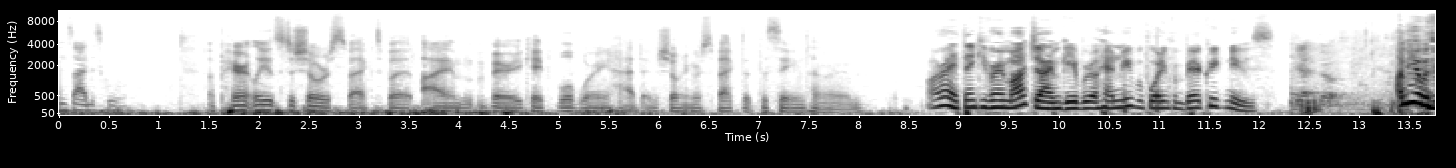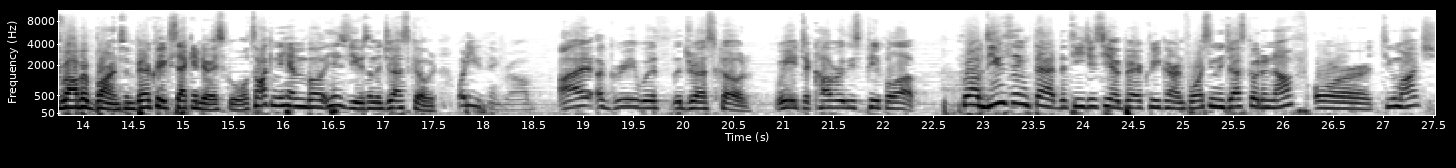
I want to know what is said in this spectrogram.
inside the school? Apparently, it's to show respect, but I am very capable of wearing a hat and showing respect at the same time. All right, thank you very much. I'm Gabriel Henry, reporting from Bear Creek News. I'm here with Robert Barnes from Bear Creek Secondary School, talking to him about his views on the dress code. What do you think, Rob? I agree with the dress code. We need to cover these people up. Rob, do you think that the teachers here at Bear Creek are enforcing the dress code enough or too much?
